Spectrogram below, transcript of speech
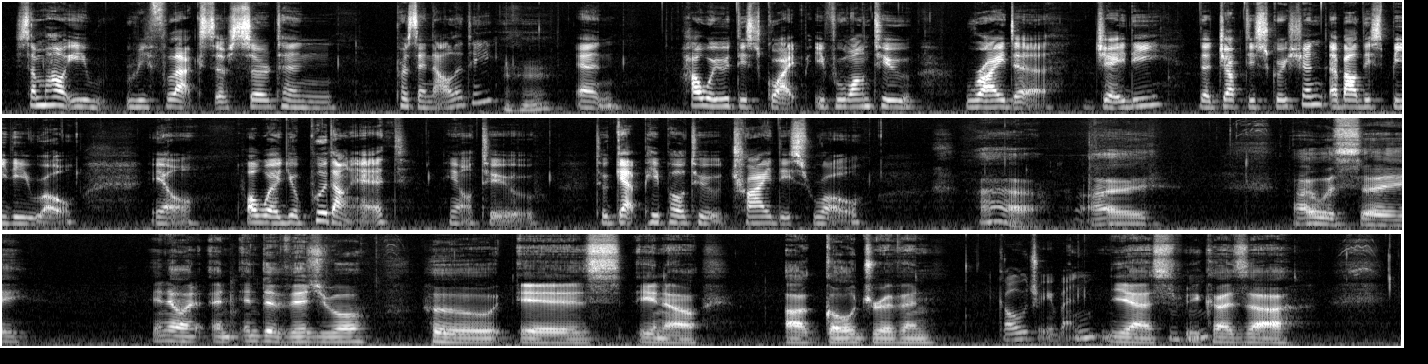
Somehow it reflects a certain personality hmm and how will you describe if you want to write a JD, the job description about this BD role? You know, what will you put on it? You know, to to get people to try this role. Ah, I, I would say, you know, an, an individual who is, you know, uh, goal driven. Goal driven. Yes, Mhm. because uh,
